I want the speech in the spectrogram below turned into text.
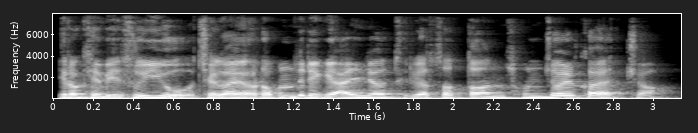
이렇게 매수 이후 제가 여러분들에게 알려드렸었던 손절가였죠.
